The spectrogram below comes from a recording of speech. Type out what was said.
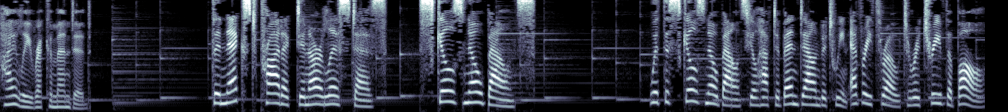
Highly recommended. The next product in our list is SKLZ No Bounce. With the SKLZ no bounce you'll have to bend down between every throw to retrieve the ball,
